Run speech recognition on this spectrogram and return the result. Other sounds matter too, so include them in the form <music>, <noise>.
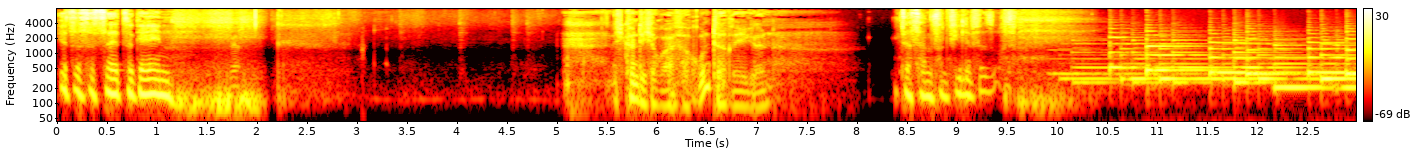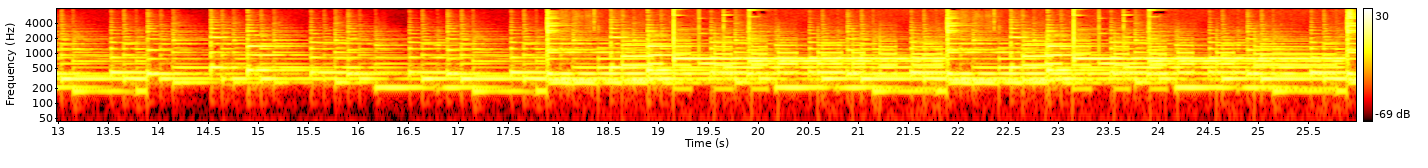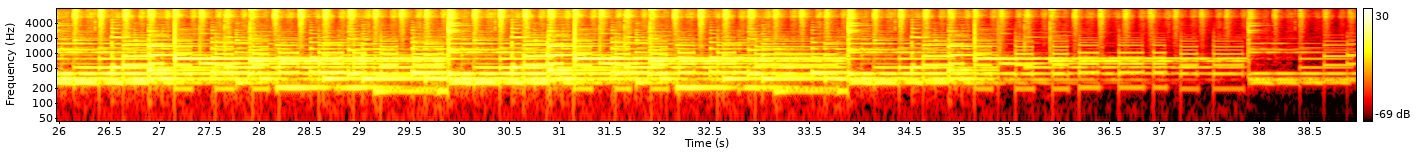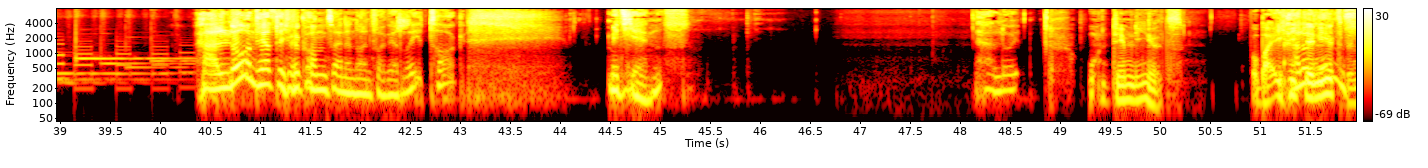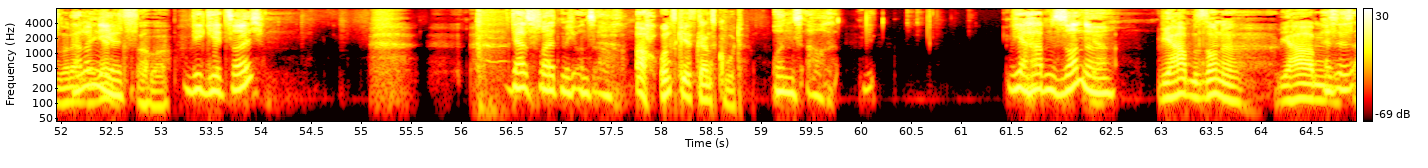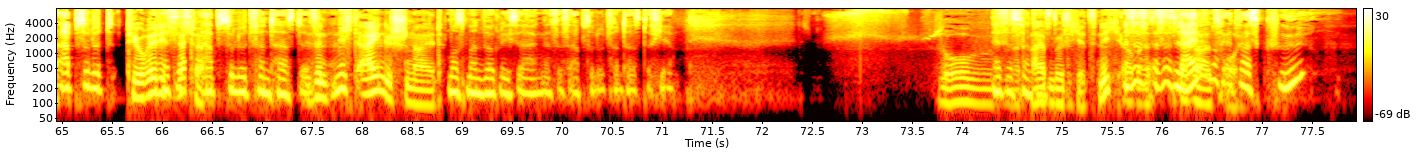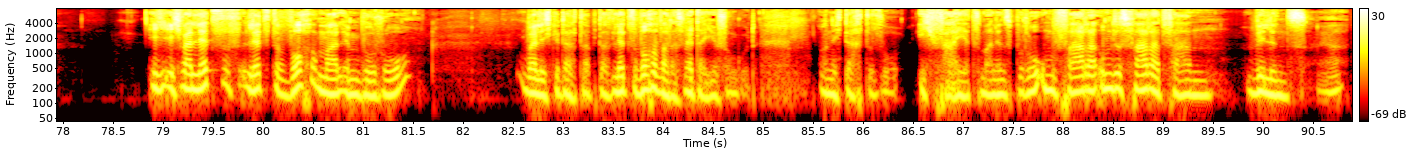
Jetzt ist es Zeit zu gehen. Ich könnte dich auch einfach runterregeln. Das haben schon viele versucht. Herzlich willkommen zu einer neuen Folge Red Talk mit Jens. Hallo. Und dem Nils. Wobei ich nicht Hallo der Nils Jens. bin, sondern Hallo der Nils. Jens. Aber Wie geht's euch? Das freut mich uns auch. ach, uns geht's ganz gut. Uns auch. Wir haben Sonne. Wir haben Sonne. Wir haben Es ist absolut, theoretisch es ist Wetter. absolut Wir fantastisch. sind nicht eingeschneit. Muss man wirklich sagen. Es ist absolut fantastisch hier. So Es ist fantastisch. würde ich jetzt nicht. Es ist, es ist leider noch etwas kühl. Ich, ich war letztes, letzte Woche mal im Büro, weil ich gedacht habe, dass letzte Woche war das Wetter hier schon gut. Und ich dachte so, ich fahre jetzt mal ins Büro um Fahrrad, um des Fahrradfahren Willens. Ja.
